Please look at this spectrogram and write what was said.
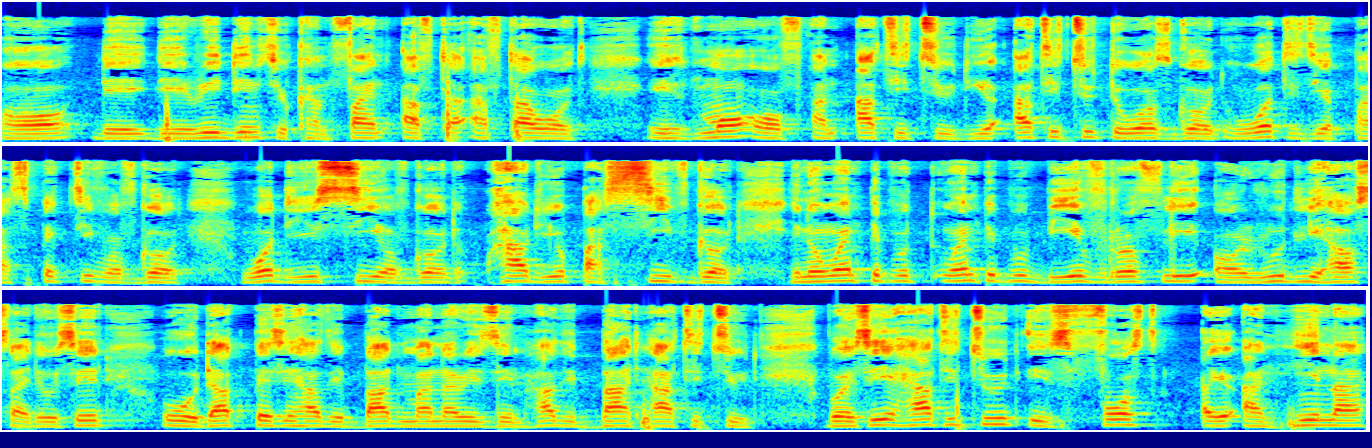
or the, the readings you can find after afterwards is more of an attitude your attitude towards god. What is your perspective of god? What do you see of god? How do you perceive god? You know when people when people behave roughly or rudely outside they will say oh that person has a bad mannerism has a bad attitude. But you see attitude is first uh, an inner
